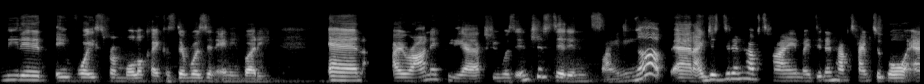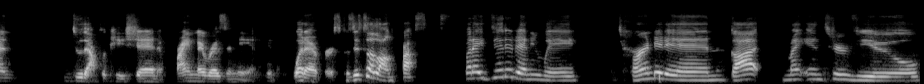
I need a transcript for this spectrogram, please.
needed a voice from Molokai because there wasn't anybody. And ironically, I actually was interested in signing up and I just didn't have time. I didn't have time to go and do the application and find my resume and you know, whatever, because it's a long process. But I did it anyway, turned it in, got my interview.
